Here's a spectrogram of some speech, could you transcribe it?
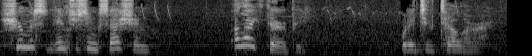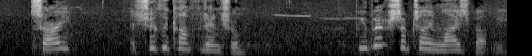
Sure missed an interesting session. I like therapy. What did you tell her? Sorry, it's strictly confidential. But you better stop telling lies about me,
